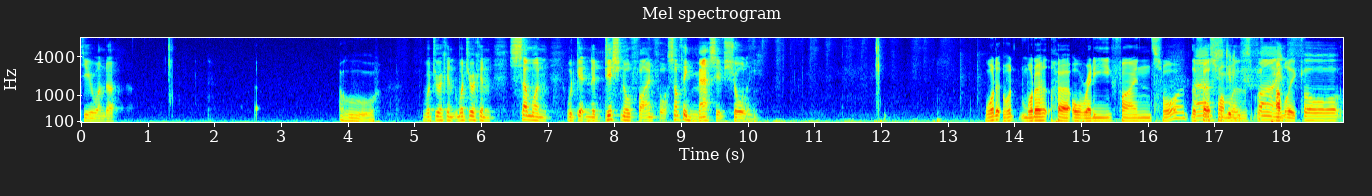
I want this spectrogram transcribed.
Do you wonder? Oh. What do you reckon? What do you reckon someone would get an additional fine for? Something massive, surely. What what what are her already fines for? The Um, first one was, was public. for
